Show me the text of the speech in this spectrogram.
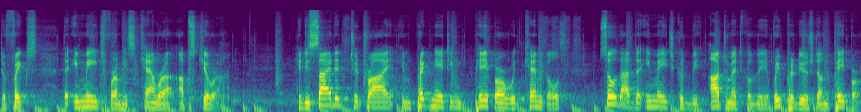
to fix the image from his camera obscura. He decided to try impregnating paper with chemicals so that the image could be automatically reproduced on the paper.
